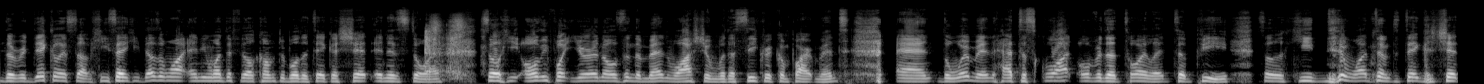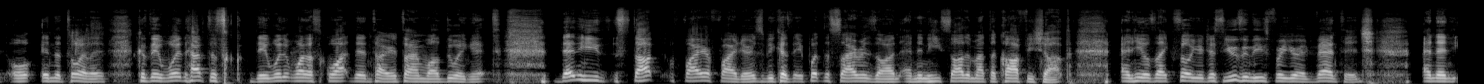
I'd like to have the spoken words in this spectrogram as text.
the ridiculous stuff. He said he doesn't want anyone to feel comfortable to take a shit in his store. So he only put urinals in the men washroom with a secret compartment. And the women had to squat over the toilet to pee. So he didn't want them to take a shit in the toilet because they wouldn't have to, they wouldn't want to squat the entire time while doing it. Then he stopped firefighters because they put the sirens on and then he saw them at the coffee shop. And he was like, So you're just using these for your advantage. And then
